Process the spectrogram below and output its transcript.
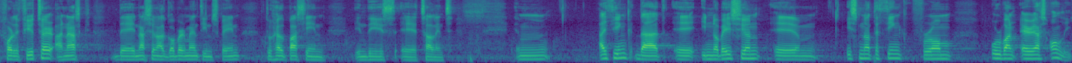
for the future and ask the national government in Spain to help us in, in this uh, challenge. Um, I think that uh, innovation um, is not a thing from urban areas only.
